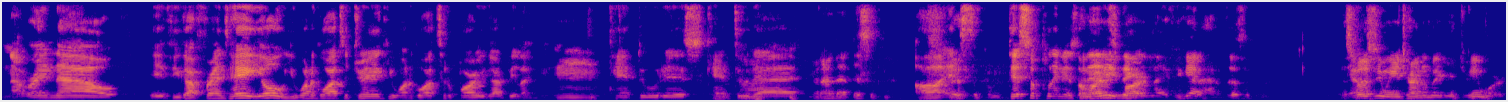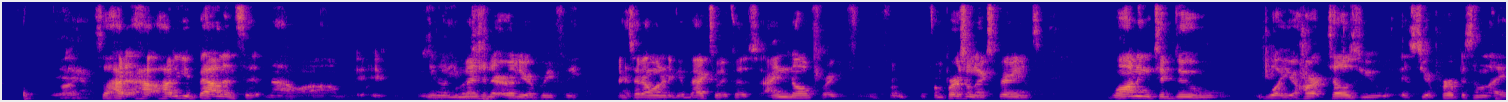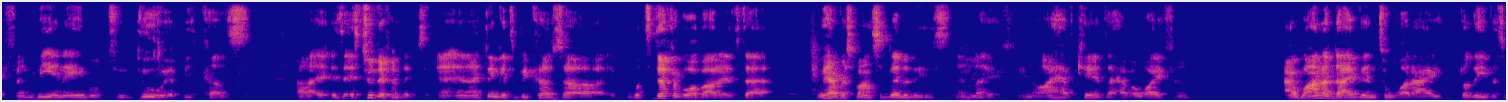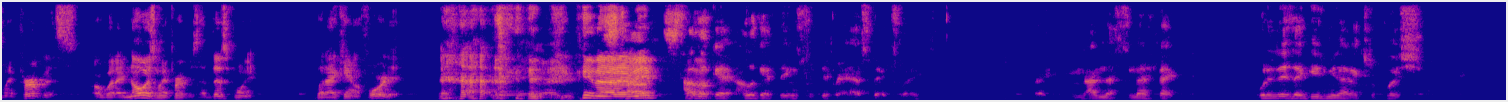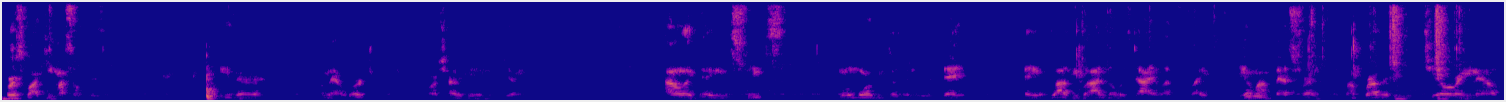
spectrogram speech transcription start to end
not right now. if you got friends, hey yo, you want to go out to drink, you want to go out to the bar, you gotta be like, mm, can't do this, can't do that. You gotta have that discipline. Uh, and Discipline. discipline is the In hardest part. in life, you gotta have discipline, especially when you're trying to make your dream work. Yeah. So how do, how, how do you balance it now? Um, it- you know, you mentioned it earlier briefly, and I said I wanted to get back to it because I know for, from from personal experience, wanting to do what your heart tells you is your purpose in life, and being able to do it because uh, it's, it's two different things. And, and I think it's because uh, what's difficult about it is that we have responsibilities in Mhm. life. You know, I have kids, I have a wife, and I want to dive into what I believe is my purpose or what I know is my purpose at this point, but I can't afford it. You know what I mean? I look at I look at things from different aspects. Like, like not as a matter of fact, what it is that gives me that extra push. First of all, I keep myself busy. Either I'm at work or I try to be in the gym. I don't like to hang in the streets no more because at the end of the day, hey, a lot of people I know is dying left and right. You got my mm-hmm. best friend, like my brother, who's in jail right now,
